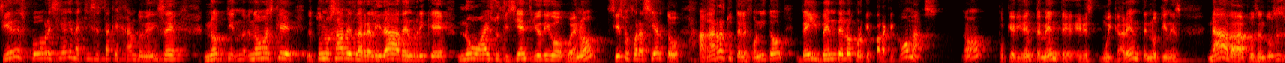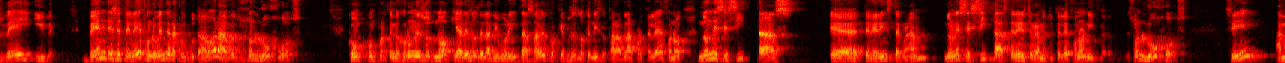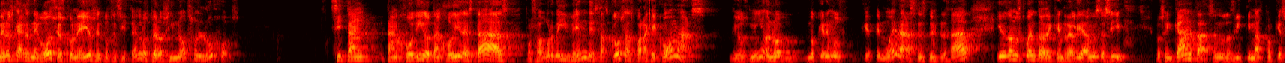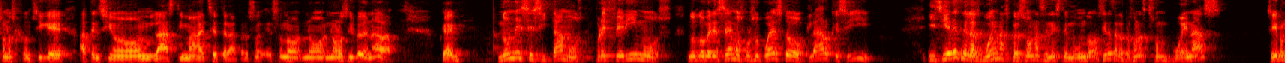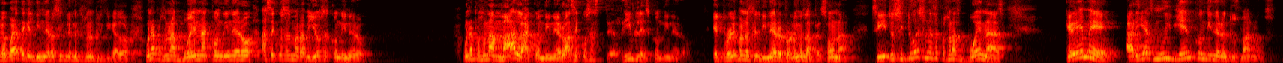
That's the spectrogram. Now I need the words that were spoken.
si eres pobre, si alguien aquí se está quejando y me dice, no, no, es que tú no sabes la realidad, Enrique, no hay suficiente. Yo digo, bueno, si eso fuera cierto, agarra tu telefonito, ve y véndelo porque para que comas, ¿no? Porque evidentemente eres muy carente, no tienes nada, pues entonces ve y vende ese teléfono, vende la computadora, pues, esos son lujos. Comparte mejor uno de esos Nokia, de esos de la viborita, ¿sabes? Porque pues es lo que necesitas para hablar por teléfono. No necesitas eh, tener Instagram, no necesitas tener Instagram en tu teléfono, ni son lujos, ¿sí? A menos que hagas negocios con ellos, entonces sí tenlos, pero si no, son lujos. Si tan, tan jodido, tan jodida estás, por favor ve y vende estas cosas para que comas. Dios mío, no, no queremos que te mueras, ¿verdad? Y nos damos cuenta de que en realidad no es así. Nos encanta hacernos las víctimas porque eso nos consigue atención, lástima, etcétera, pero eso, eso no, no, no nos sirve de nada. ¿ok? No necesitamos, preferimos, nos lo merecemos, por supuesto, claro que sí. Y si eres de las buenas personas en este mundo, si eres de las personas que son buenas, sí, porque acuérdate que el dinero simplemente es un amplificador. Una persona buena con dinero hace cosas maravillosas con dinero. Una persona mala con dinero hace cosas terribles con dinero. El problema no es el dinero, el problema es la persona. ¿sí? Entonces, si tú eres una de esas personas buenas, créeme, harías muy bien con dinero en tus manos.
